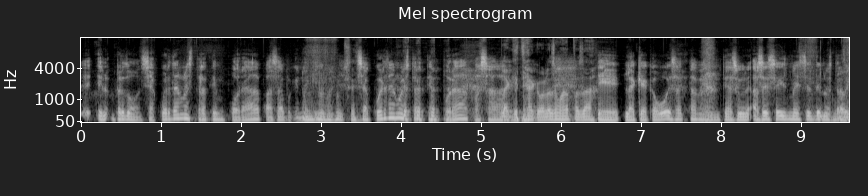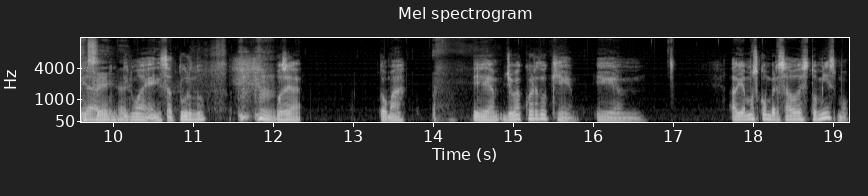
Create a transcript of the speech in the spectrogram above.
Eh, eh, perdón, ¿se acuerda nuestra temporada pasada? Porque no hay que... Sí. ¿Se acuerda nuestra temporada pasada? La que te acabó la semana pasada. Eh, la que acabó exactamente hace, hace seis meses de nuestra vida Sí. continua en Saturno. o sea, toma. eh, yo me acuerdo que eh, habíamos conversado de esto mismo,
